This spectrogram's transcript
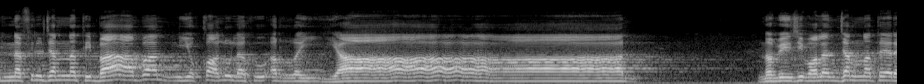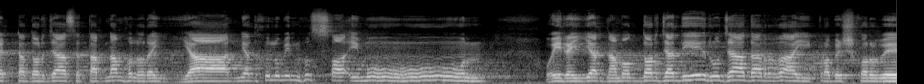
ইন্না ফিল জান্নাতি বাবান ইউকালু লাহু আর-রাইয়ান নবীজি বলেন, জান্নাতের একটা দরজা আছে, তার নাম হলো রাইয়ান সাইমুন ওই রাইয়ার নামক দরজা দিয়ে রোজাদাররাই প্রবেশ করবে।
